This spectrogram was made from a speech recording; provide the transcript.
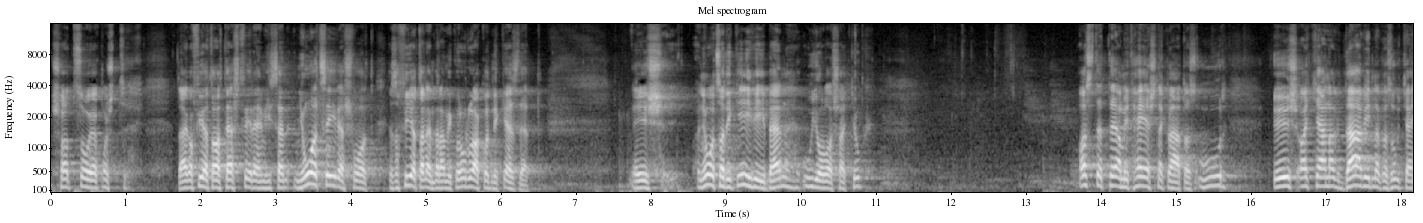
És hadd szóljak most Drága fiatal testvérem, hiszen 8 éves volt ez a fiatal ember, amikor uralkodni kezdett. És a nyolcadik évében úgy olvashatjuk, azt tette, amit helyesnek lát az Úr, ős atyának, Dávidnak az útján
